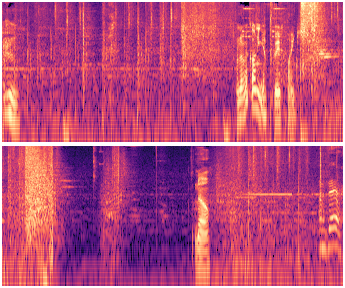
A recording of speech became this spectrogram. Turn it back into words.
I never got any upgrade points. No. I'm there.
